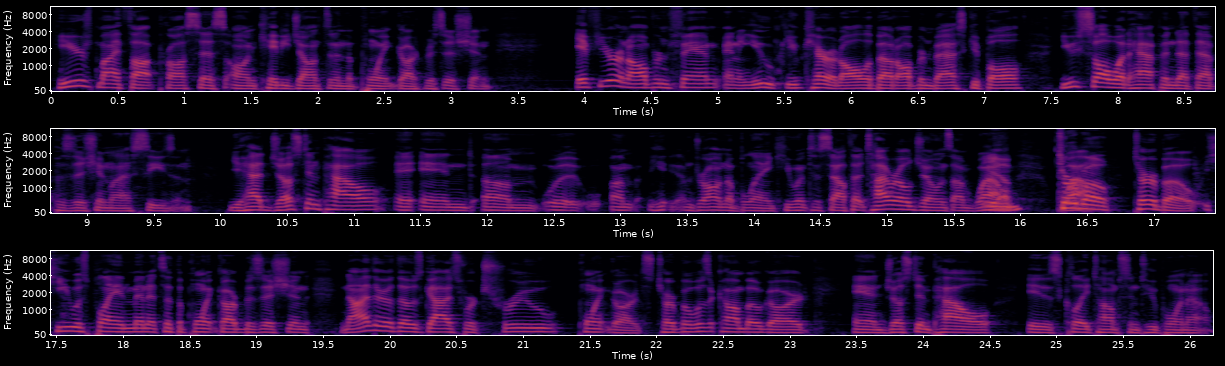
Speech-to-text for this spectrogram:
Here's my thought process on KD Johnson in the point guard position. If you're an Auburn fan and you you care at all about Auburn basketball, you saw what happened at that position last season. You had Justin Powell and, um, w- um, I'm drawing a blank. He went to South. At Tyrell Jones. I'm wow. Yeah, Turbo. Wow. Turbo. He was playing minutes at the point guard position. Neither of those guys were true point guards. Turbo was a combo guard, and Justin Powell is Klay Thompson 2.0.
